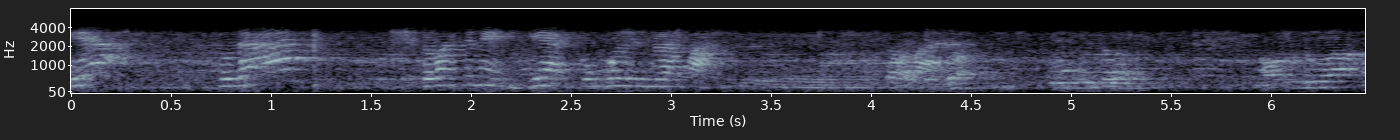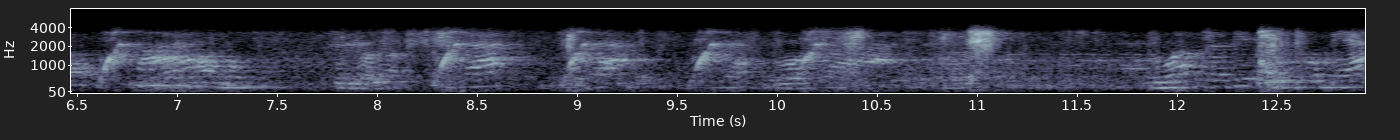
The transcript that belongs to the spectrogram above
Ya, udah? Coba sini, lihat kumpulin berapa? Coba. Oh, dua. Udah, udah, udah. Dua berarti dihukum ya.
